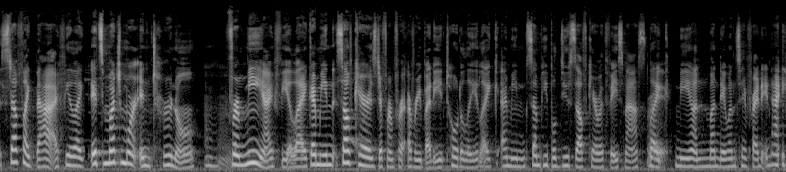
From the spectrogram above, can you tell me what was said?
stuff like that. I feel like it's much more internal mm-hmm. for me. I feel like I mean self care is different for everybody. Totally. Like I mean some people do self care with face masks, Right. like me on Monday, Wednesday, Friday night.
